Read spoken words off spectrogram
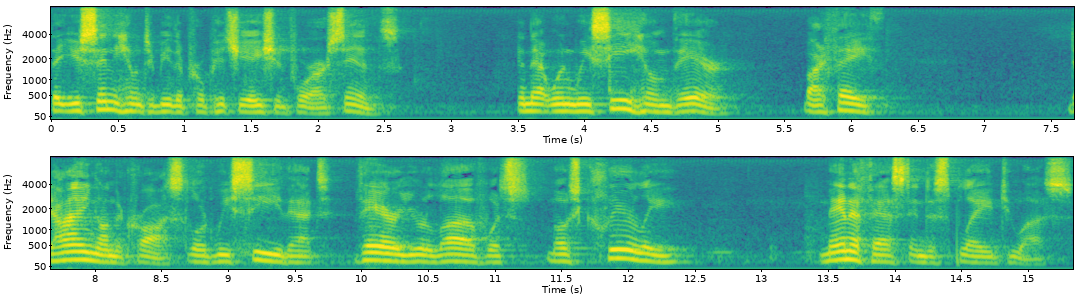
That you send him to be the propitiation for our sins. And that when we see him there by faith, dying on the cross, Lord, we see that there your love was most clearly manifest and displayed to us.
